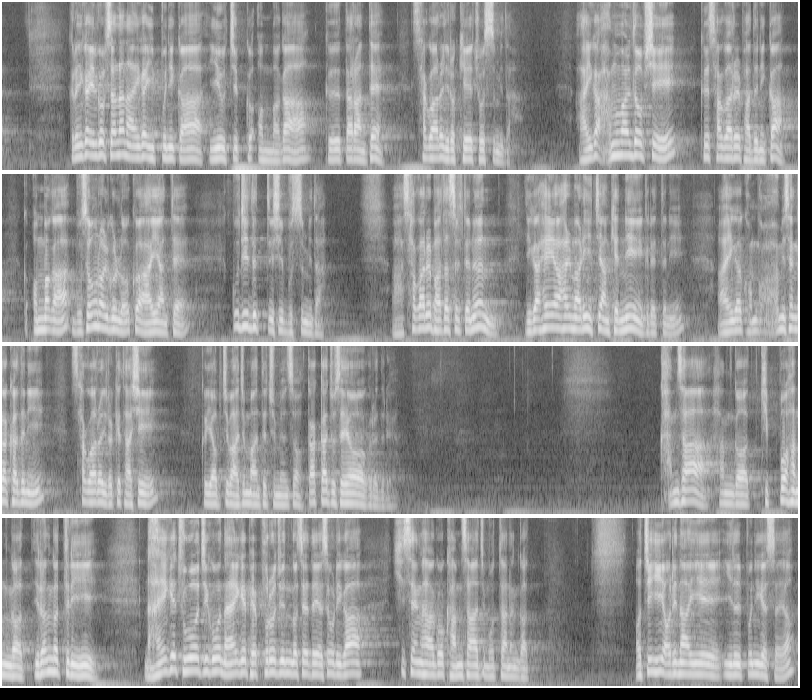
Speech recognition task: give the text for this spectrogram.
그러니까 일곱 살 난 아이가 이쁘니까 이웃집 그 엄마가 그 딸한테 사과를 이렇게 줬습니다. 아이가 아무 말도 없이 그 사과를 받으니까 그 엄마가 무서운 얼굴로 그 아이한테 꾸짖듯이 묻습니다. 아, 사과를 받았을 때는 네가 해야 할 말이 있지 않겠니? 그랬더니 아이가 곰곰이 생각하더니 사과를 이렇게 다시 그 옆집 아줌마한테 주면서 깎아주세요. 그러더래요. 감사한 것, 기뻐한 것, 이런 것들이 나에게 주어지고 나에게 베풀어진 것에 대해서 우리가 희생하고 감사하지 못하는 것. 어찌 이 어린아이의 일 뿐이겠어요?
